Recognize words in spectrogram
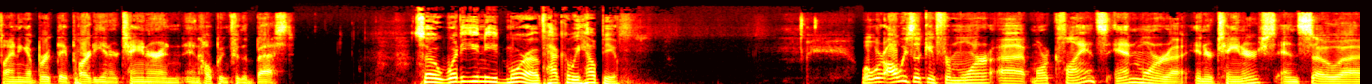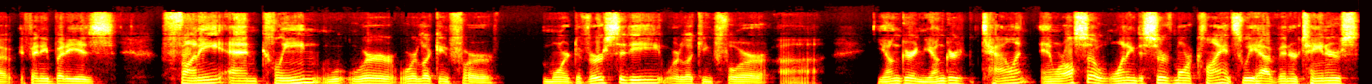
finding a birthday party entertainer and, and hoping for the best. So, what do you need more of? How can we help you? Well, we're always looking for more uh, more clients and more uh, entertainers, and so uh, if anybody is funny and clean, we're we're looking for more diversity. We're looking for uh, younger and younger talent, and we're also wanting to serve more clients. We have entertainers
